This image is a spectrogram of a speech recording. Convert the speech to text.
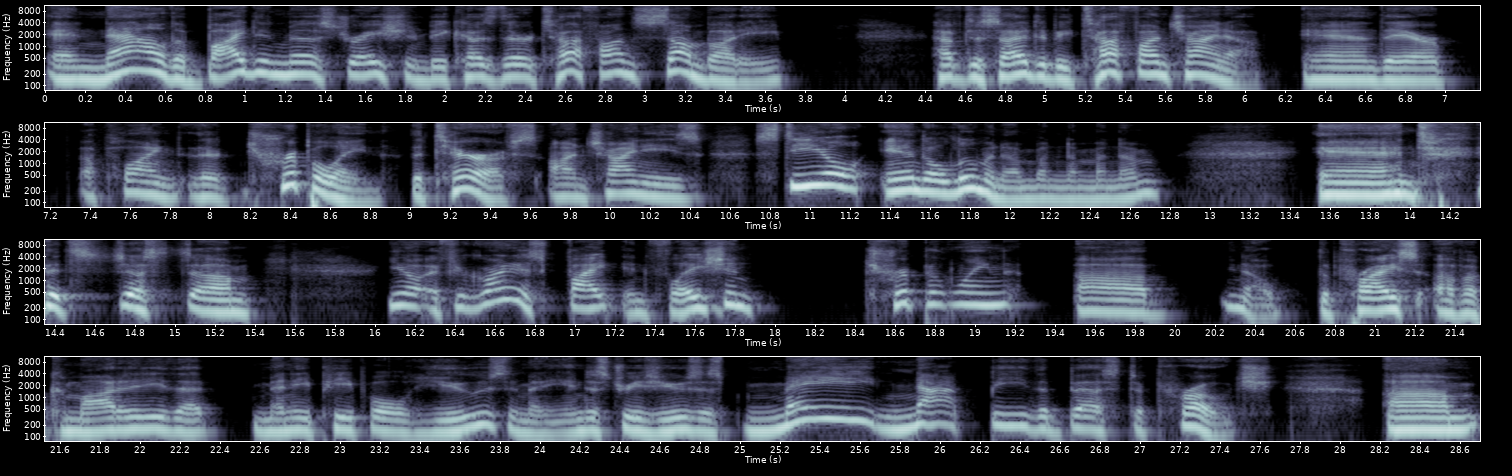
And now the Biden administration, because they're tough on somebody, have decided to be tough on China, and they're applying, they're tripling the tariffs on Chinese steel and aluminum. And it's just um, you know, if you're going to fight inflation, tripling, uh, you know, the price of a commodity that many people use and many industries use is may not be the best approach. Um,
